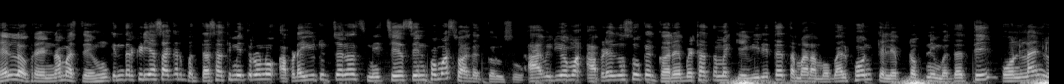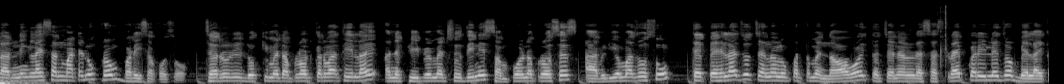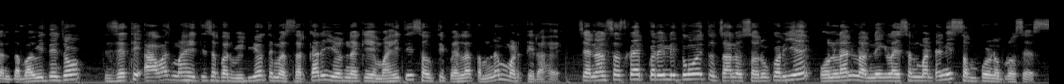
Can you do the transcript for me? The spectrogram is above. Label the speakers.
Speaker 1: Hello friend નમસ્તે હું કિંદર સાગર બધા સાથી મિત્રોનું આપણા યુટ્યુબ ચેનલ સ્મિથ ચેસ ઇન્ફોમાં સ્વાગત કરું છું. આ વિડીયોમાં આપણે જોશું કે ઘરે બેઠા તમે કેવી રીતે તમારા મોબાઈલ ફોન કે લેપટોપની મદદથી ઓનલાઈન લર્નિંગ લાયસન્સ માટેનું ફોર્મ ભરી શકો છો. જરૂરી ડોક્યુમેન્ટ અપલોડ કરવાથી લઈ અને ફી પેમેન્ટ સુધીની સંપૂર્ણ પ્રોસેસ આ વિડીયોમાં જોશું. તે પહેલાં જો ચેનલ ઉપર તમે નવા હોય તો ચેનલને સબસ્ક્રાઇબ કરી લેજો બે લાઇકન દબાવી દેજો, જેથી આવા જ માહિતીસભર વીડિયો તેમજ સરકારી યોજનાકીય માહિતી સૌથી પહેલાં તમને મળતી રહે. ચેનલ સબસ્ક્રાઇબ કરી લીધું હોય તો ચાલો શરૂ કરીએ ઓનલાઈન લર્નિંગ લાયસન્સ માટેની સંપૂર્ણ પ્રોસેસ.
